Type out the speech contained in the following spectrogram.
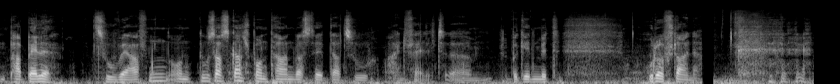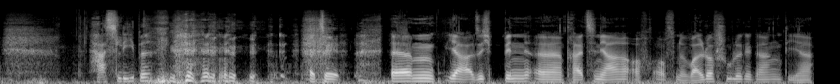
ein paar Bälle zu werfen und du sagst ganz spontan, was dir dazu einfällt. Ähm, wir beginnen mit Rudolf Steiner. Hassliebe. Erzähl. Ähm, ja, also ich bin äh, 13 Jahre auf, auf eine Waldorfschule gegangen, die ja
